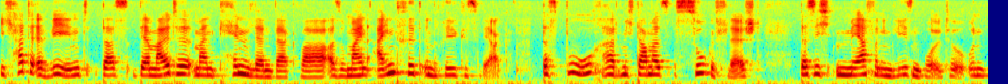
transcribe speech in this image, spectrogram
Ich hatte erwähnt, dass der Malte mein Kennenlernwerk war, also mein Eintritt in Rilkes Werk. Das Buch hat mich damals so geflasht, dass ich mehr von ihm lesen wollte. Und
